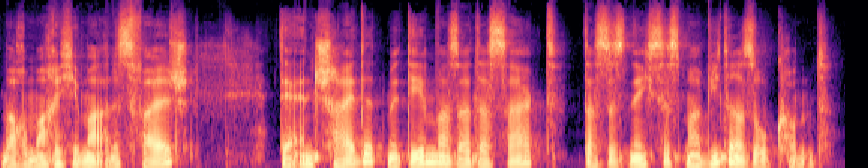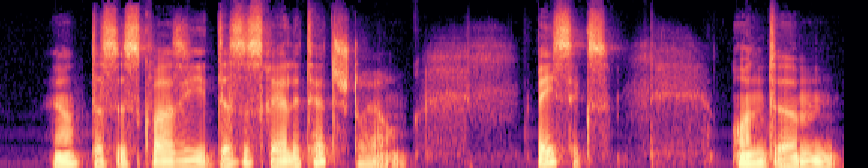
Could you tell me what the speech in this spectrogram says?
warum mache ich immer alles falsch? Der entscheidet mit dem, was er das sagt, dass es nächstes Mal wieder so kommt. Ja, das ist quasi, das ist Realitätssteuerung. Basics. Und ähm,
